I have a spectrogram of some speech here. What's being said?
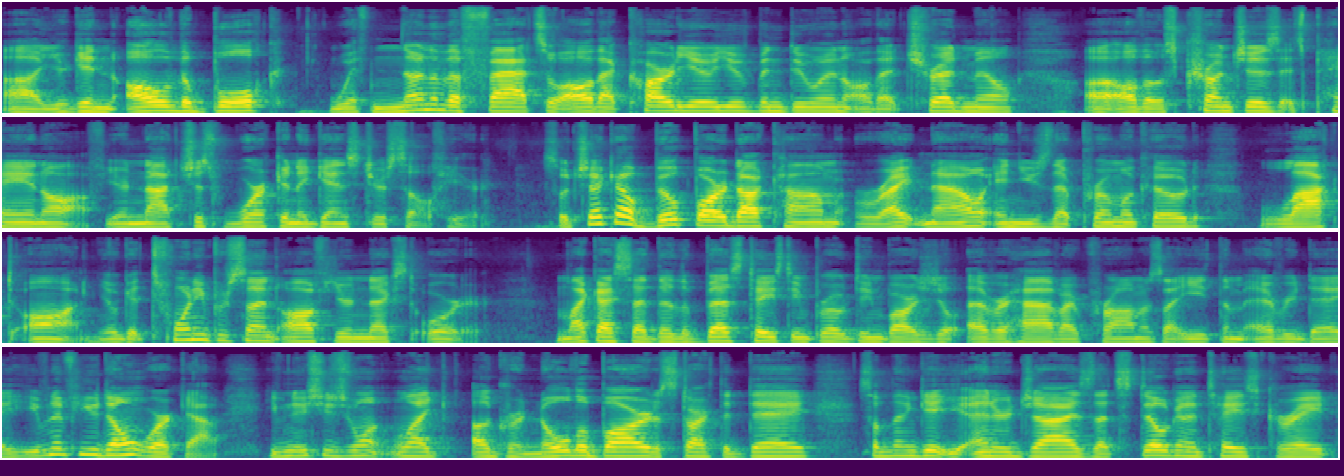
Uh, you're getting all of the bulk with none of the fat. So all that cardio you've been doing, all that treadmill, uh, all those crunches, it's paying off. You're not just working against yourself here. So check out builtbar.com right now and use that promo code locked on. You'll get 20% off your next order. And like I said, they're the best tasting protein bars you'll ever have. I promise I eat them every day, even if you don't work out. Even if you just want like a granola bar to start the day, something to get you energized that's still going to taste great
